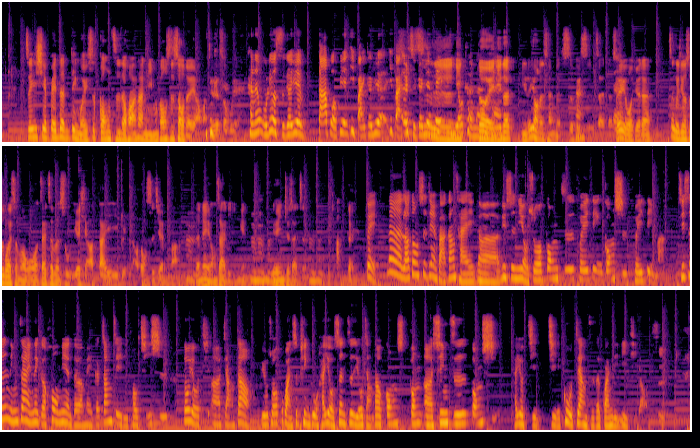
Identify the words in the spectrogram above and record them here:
这一些被认定为是工资的话，那你们公司受得了吗？绝对受不了。可能五六十个月 double 变一百个月，一百二十个月，maybe 有可能。对，你的你的用人成本是会是真的，所以我觉得。这个就是为什么我在这本书也想要带一点劳动事件法的内容在里面，嗯嗯，原因就在这里。嗯嗯，好，对对。那劳动事件法刚才呃律师你有说工资推定、工时推定嘛？其实您在那个后面的每个章节里头，其实都有呃讲到，比如说不管是聘雇，还有甚至有讲到工工呃薪资、工时，还有解解雇这样子的管理议题哦。是。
